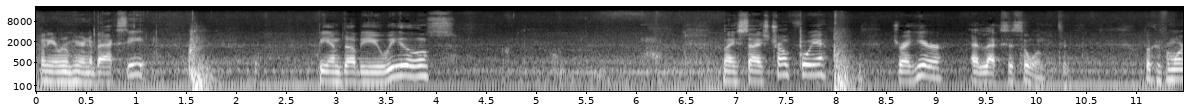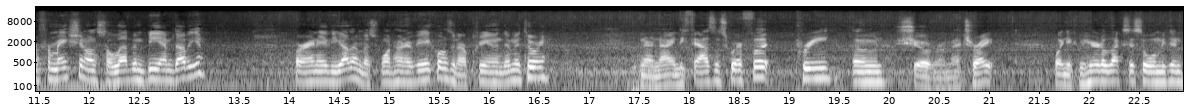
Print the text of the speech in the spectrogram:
Plenty of room here in the back seat. BMW wheels. Nice size trunk for you. It's right here at Lexus of Wilmington. Looking for more information on this 11 BMW or any of the other most 100 vehicles in our pre-owned inventory in our 90,000 square foot pre-owned showroom. That's right. When you come here to Lexus of Wilmington,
